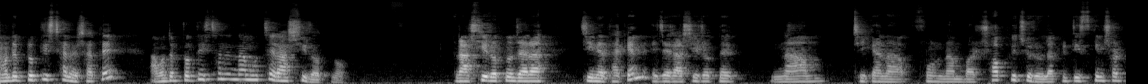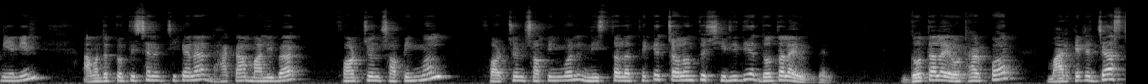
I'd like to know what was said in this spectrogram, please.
আমাদের প্রতিষ্ঠানের সাথে। আমাদের প্রতিষ্ঠানের নাম হচ্ছে রাশি রত্ন। রাশি রত্ন যারা চিনে থাকেন। এই যে রাশি রত্নের নাম, ঠিকানা ফোন নাম্বার সবকিছু রইল। আপনি একটি স্ক্রিনশট নিয়ে নিন। আমাদের প্রতিষ্ঠানের ঠিকানা Dhaka, Malibagh, Fortune shopping mall. Fortune shopping মলের নিচতলা থেকে চলন্ত সিঁড়ি দিয়ে দোতলায় উঠবেন। দোতলায় ওঠার পর মার্কেটে জাস্ট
